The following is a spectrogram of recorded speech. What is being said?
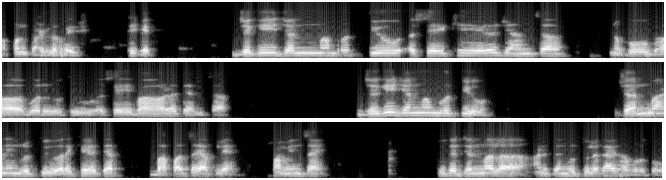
आपण काढलं पाहिजे. ठीक आहे? जगी जन्म मृत्यू असे खेळ ज्यांचा नको घाबरू तू असे बाळ त्यांचा. जगी जन्म मृत्यू जन्म आणि मृत्यू अरे खेळ त्या बापाचा आहे आपल्या स्वामींचा आहे तू त्या जन्माला आणि त्या मृत्यूला काय घाबरतो?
